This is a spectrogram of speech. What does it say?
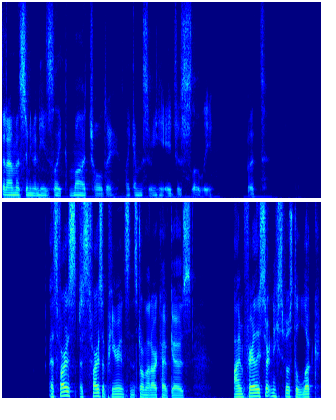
then I'm assuming that he's like much older. Like I'm assuming he ages slowly. But as far as as far as appearance in Stormlight Archive goes, I'm fairly certain he's supposed to look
